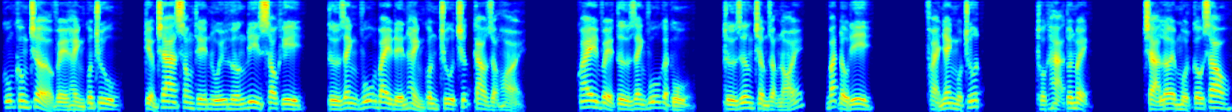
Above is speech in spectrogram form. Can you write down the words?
Cũng không trở về hành quân chu, kiểm tra xong thế núi hướng đi sau khi, từ danh vũ bay đến hành quân chu trước cao giọng hỏi. Quay về từ danh vũ gật ngủ từ dương trầm giọng nói, bắt đầu đi. Phải nhanh một chút. Thuộc hạ tuân mệnh. Trả lời một câu sau,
